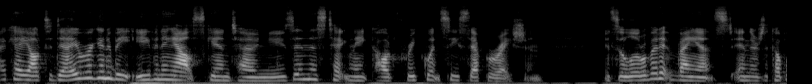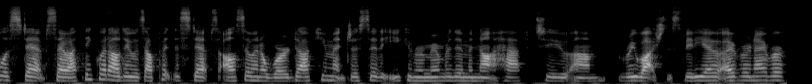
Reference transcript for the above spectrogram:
Okay, y'all, today we're going to be evening out skin tone using this technique called frequency separation. It's a little bit advanced and there's a couple of steps, so I think what I'll do is I'll put the steps also in a Word document just so that you can remember them and not have to um, rewatch this video over and over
